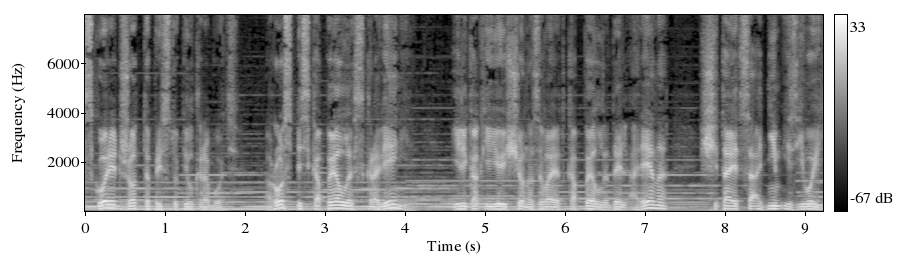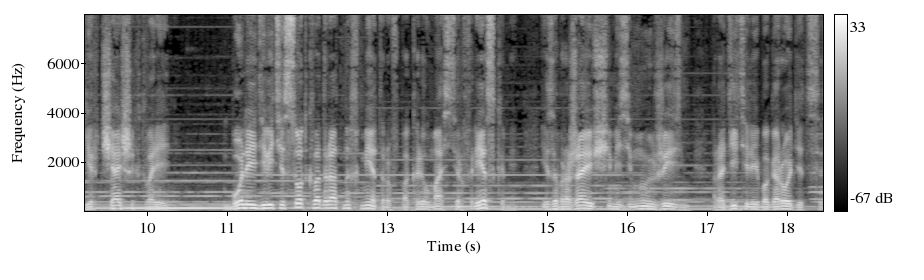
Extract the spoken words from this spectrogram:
Вскоре Джотто приступил к работе. Роспись капеллы Скровений, или как ее еще называют капеллы дель Арена – считается одним из его ярчайших творений. Более 900 квадратных метров покрыл мастер фресками, изображающими земную жизнь родителей Богородицы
